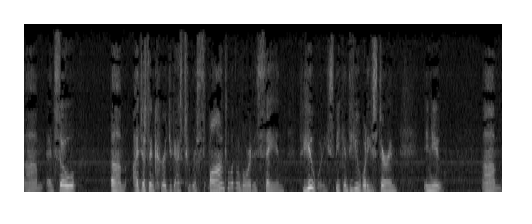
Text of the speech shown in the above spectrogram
Um, and so um, I just encourage you guys to respond to what the Lord is saying to you, what He's speaking to you, what He's stirring in you. Um,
